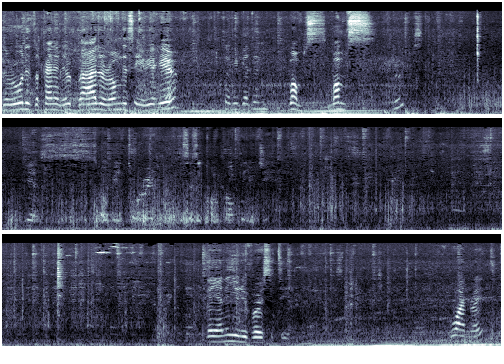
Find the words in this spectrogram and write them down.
The road is kind of a little bad around this area here. So we're getting bumps. Bumps. Oops. Yes. So we're touring. This is a compound for UG. Guyana University. One, right?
